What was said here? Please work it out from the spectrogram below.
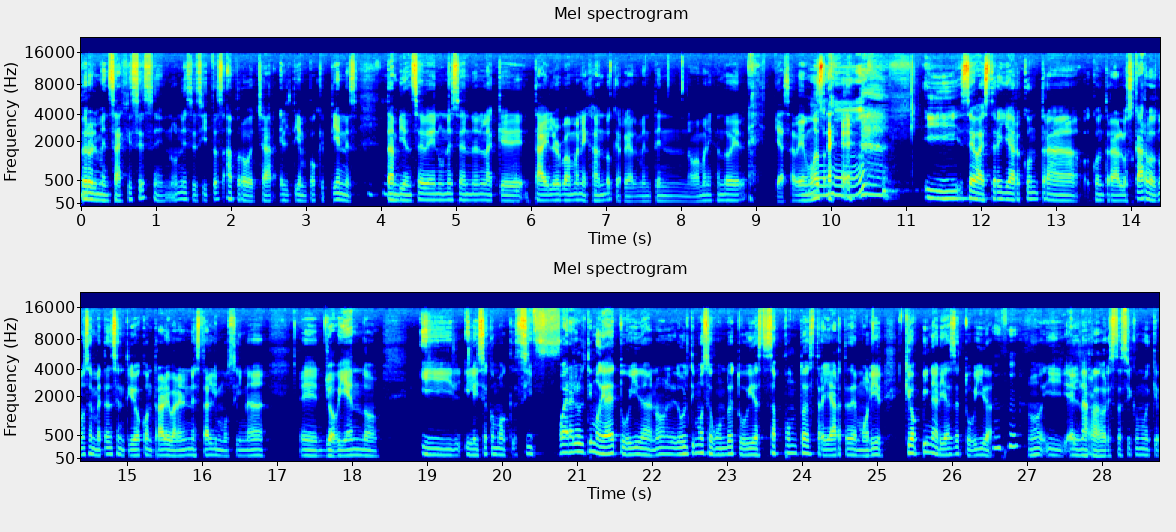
pero el mensaje es ese, ¿no? Necesitas aprovechar el tiempo que tienes. También se ve en una escena en la que Tyler va manejando, que realmente no va manejando él, ya sabemos. Y se va a estrellar contra, contra los carros, ¿no? Se mete en sentido contrario, van en esta limusina eh, lloviendo. Y, le dice como que si fuera el último día de tu vida, ¿no? El último segundo de tu vida, estás a punto de estrellarte, de morir, ¿qué opinarías de tu vida? ¿no? Y el narrador está así como que,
